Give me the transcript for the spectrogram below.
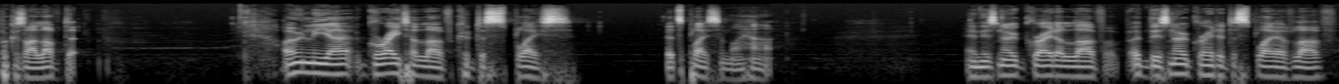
Because I loved it. Only a greater love could displace its place in my heart. And there's no greater love, there's no greater display of love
